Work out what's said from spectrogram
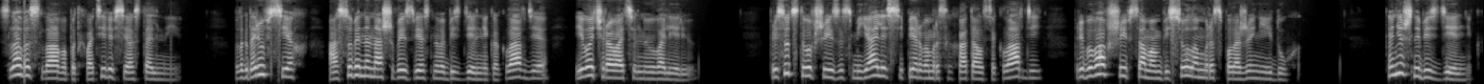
«Слава, слава!» — подхватили все остальные. «Благодарю всех, особенно нашего известного бездельника Клавдия и его очаровательную Валерию». Присутствовавшие засмеялись, и первым расхохотался Клавдий, пребывавший в самом веселом расположении духа. «Конечно, бездельник,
